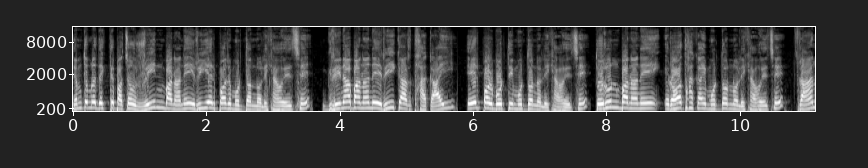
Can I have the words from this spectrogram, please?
যেমন তোমরা দেখতে পাচ্ছ, ঋণ বানানে রি এর পরে মূর্ধন্য লেখা হয়েছে, ঘৃণা বানানে রি কার থাকায়, এর পরবর্তী মূর্ধন্য লেখা হয়েছে, তরুণ বানানে র থাকায় মূর্ধন্য লেখা হয়েছে প্রাণ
